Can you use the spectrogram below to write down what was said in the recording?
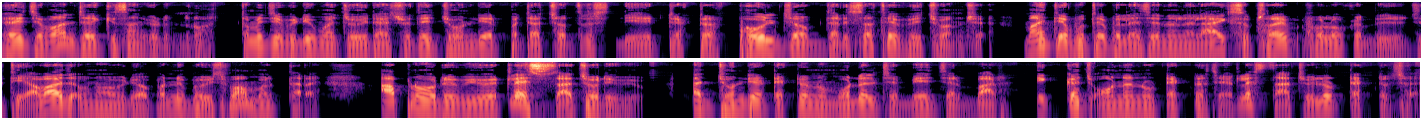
જય જવાન, જય કિસાન મિત્રો. તમે જે વિડીયોમાં જોઈ રહ્યા છો તે જોન્ડિયર પચાસ છત્રીસ ડીઆઈ ટ્રેક્ટર ફૂલ જવાબદારી સાથે વેચવાનું છે. માહિતી આપું તે પહેલાં ચેનલને લાઇક સબસ્ક્રાઇબ ફોલો કરી દેજો, જેથી આવા જ અવનવા વીડિયો આપણને ભવિષ્યમાં મળતા રહે. આપણો રિવ્યૂ એટલે સાચો રિવ્યૂ આ જોન્ડિયર ટ્રેક્ટરનું મોડલ છે બે હજાર બાર. એક જ ઓનરનું ટ્રેક્ટર છે, એટલે સાચવેલું ટ્રેક્ટર છે.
